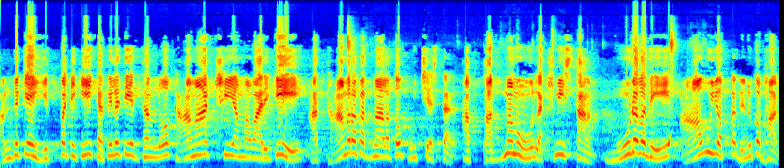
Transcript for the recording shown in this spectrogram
అందుకే ఇప్పటికీ కపిల తీర్థంలో కామాక్షి అమ్మవారికి ఆ తామర పద్మాలతో పూజ చేస్తారు. ఆ పద్మము లక్ష్మీ స్థానం. మూడవది ఆవు యొక్క వెనుక భాగం.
